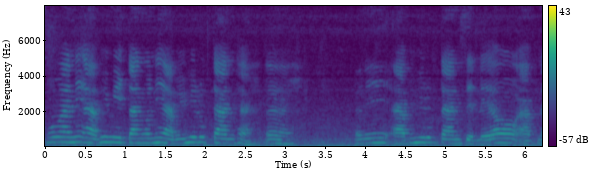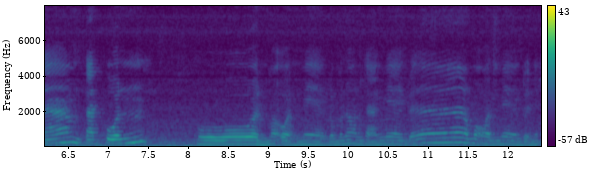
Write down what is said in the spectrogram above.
เมื่อวานนี้อาบพี่มีตังวันนี้อาบให้พี่ลูกตาลค่ะ เออวันนี้อาบให้พี่ลูกตาลเสร็จแล้วอาบน้ำตัดขนโอนมาอ่อนแม่เดี๋ยวมานอนทางแม่แล้วมาอ่อนแม่เดี๋ยวนี้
